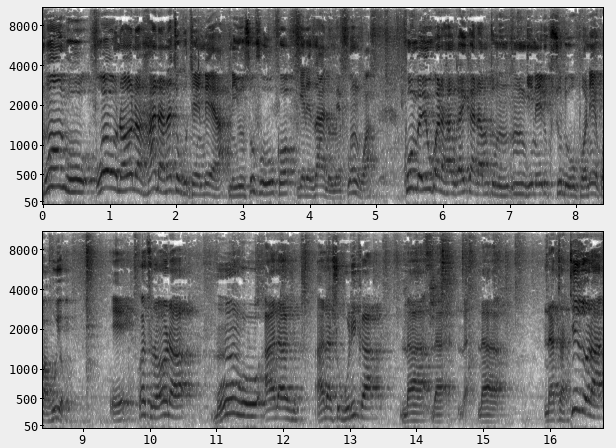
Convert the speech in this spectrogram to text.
Mungu wewe unaona hana anachokutendea ni Yusufu huko gerezani umefungwa. Kumbe yuko anahangaika na mtu mwingine ili kusudi uponee kwa huyo. Eh kwa tunaona Mungu anashughulika na na, na na na tatizo la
